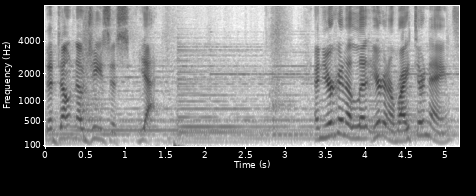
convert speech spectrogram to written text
that don't know Jesus yet? And you're going to you're going to write their names,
